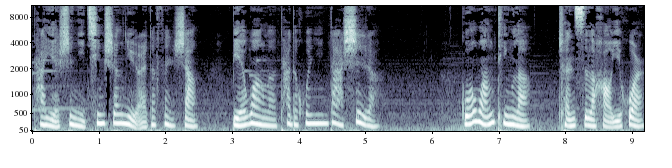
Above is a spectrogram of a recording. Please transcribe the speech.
她也是你亲生女儿的份上。别忘了她的婚姻大事啊！国王听了，沉思了好一会儿，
